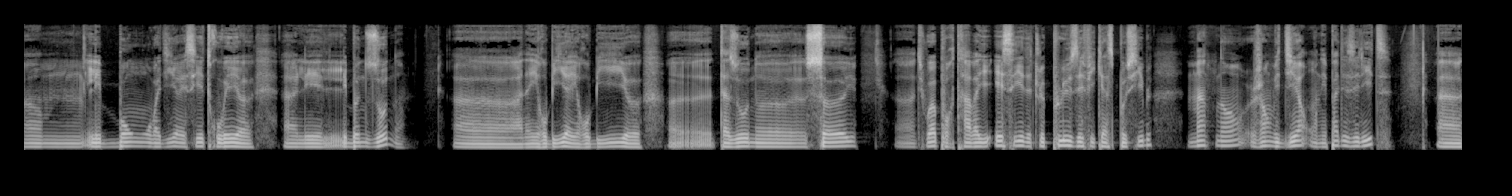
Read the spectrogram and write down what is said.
euh, les bons, on va dire, essayer de trouver euh, les, bonnes zones. anaérobie, aérobie, ta zone seuil, euh, tu vois, pour travailler, essayer d'être le plus efficace possible. Maintenant, j'ai envie de dire, on n'est pas des élites. Euh,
